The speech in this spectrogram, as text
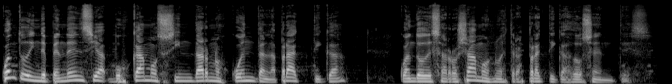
¿Cuánto de independencia buscamos sin darnos cuenta en la práctica cuando desarrollamos nuestras prácticas docentes?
